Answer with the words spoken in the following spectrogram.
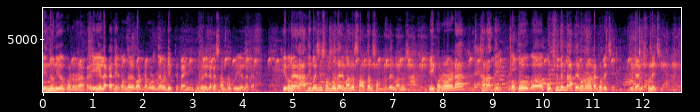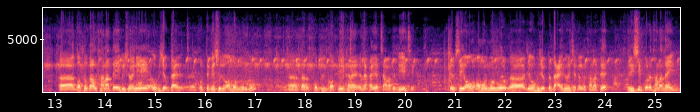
নিন্দনীয় ঘটনা, কারণ এই এলাকাতে এরকম ধরনের ঘটনা কোনোদিন আমরা দেখতে পাইনি, পুরো এলাকা শান্তপুরী এলাকা। এবং এরা আদিবাসী সম্প্রদায়ের মানুষ, সাঁওতাল সম্প্রদায়ের মানুষ। এই ঘটনাটা থানাতে গত পরশুদিন রাতে ঘটনাটা ঘটেছে, যেটা আমি শুনেছি। গতকাল থানাতে এই বিষয় নিয়ে অভিযোগ দায়ের করতে গেছিল অমল মুর্মু। তার কপি কপি এখানে দেখা যাচ্ছে, আমাকে দিয়েছে। সেই অমল মুর্মুর যে অভিযোগটা দায়ের হয়েছে কালকে থানাতে, রিসিভ করে থানা দেয়নি।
